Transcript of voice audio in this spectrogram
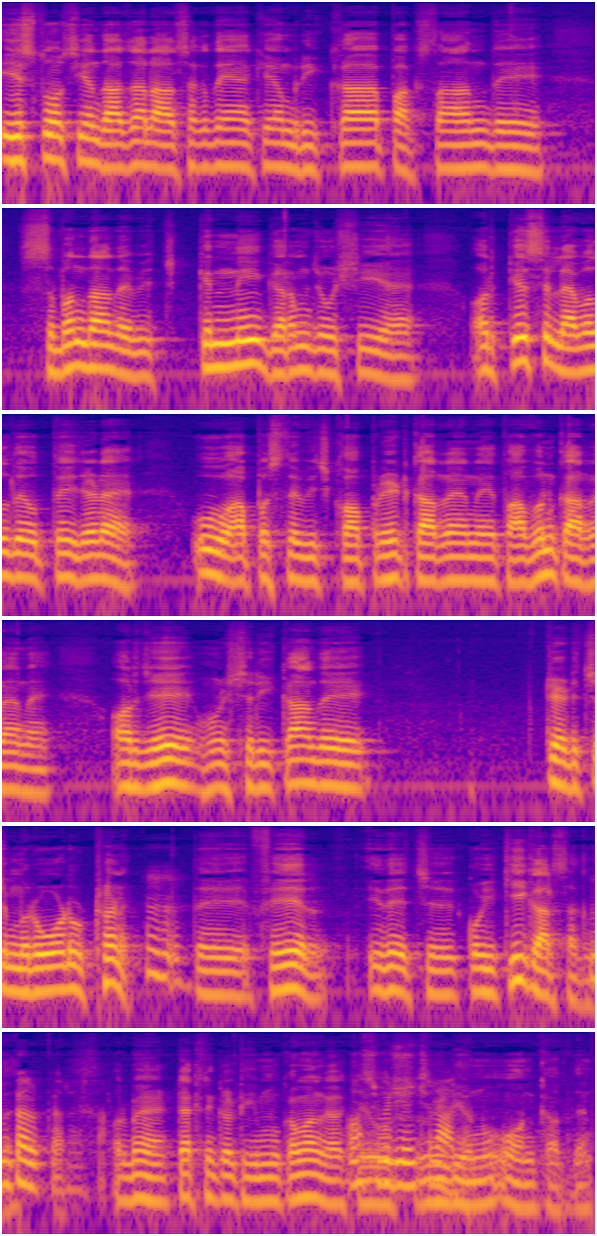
ਇਸ ਤੋਂ ਅਸੀਂ ਅੰਦਾਜ਼ਾ ਲਾ ਸਕਦੇ ਹਾਂ ਕਿ ਅਮਰੀਕਾ ਪਾਕਿਸਤਾਨ ਦੇ ਸਬੰਧਾਂ ਦੇ ਵਿੱਚ ਕਿੰਨੀ ਗਰਮਜੋਸ਼ੀ ਹੈ ਔਰ ਕਿਸ ਲੈਵਲ ਦੇ ਉੱਤੇ ਜਿਹੜਾ ਹੈ ਉਹ ਆਪਸ ਦੇ ਵਿੱਚ ਕੋਆਪਰੇਟ ਕਰ ਰਹੇ ਨੇ ਤਾਵਨ ਕਰ ਰਹੇ ਨੇ। ਔਰ ਜੇ ਹੁਣ ਸ਼ਰੀਕਾਂ ਦੇ ਢਿੱਡ 'ਚ ਮਰੋੜ ਉੱਠਣ ਤੇ ਫਿਰ ਇਹਦੇ 'ਚ ਕੋਈ ਕੀ ਕਰ ਸਕਦਾ ਹੈ? ਬਿਲਕੁਲ ਔਰ ਮੈਂ ਟੈਕਨੀਕਲ ਟੀਮ ਨੂੰ ਕਹਾਂਗਾ ਕਿ ਉਸ ਉਸ ਵੀਡੀਓ ਚਲਾ ਵੀਡੀਓ ਦਿਓ। ਨੂੰ ਔਨ ਕਰ ਦੇਣ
